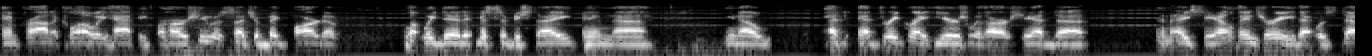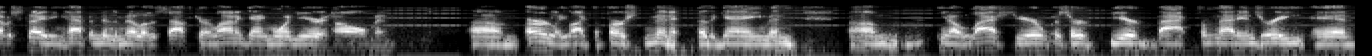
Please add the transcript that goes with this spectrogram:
am proud of Chloe, happy for her. She was such a big part of what we did at Mississippi State and, uh, you know, had, had three great years with her. She had uh, an ACL injury that was devastating, happened in the middle of the South Carolina game one year at home and um, early, like the first minute of the game. And, um, you know, last year was her year back from that injury. And,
